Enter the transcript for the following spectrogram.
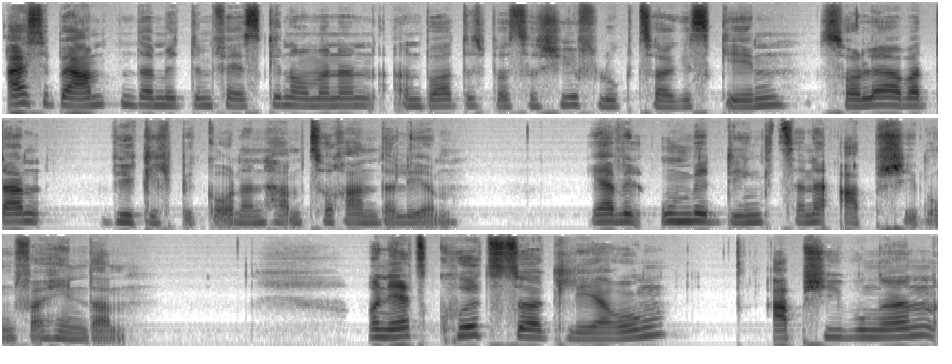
Als die Beamten dann mit dem Festgenommenen an Bord des Passagierflugzeuges gehen, soll er aber dann wirklich begonnen haben zu randalieren. Er will unbedingt seine Abschiebung verhindern. Und jetzt kurz zur Erklärung. Abschiebungen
